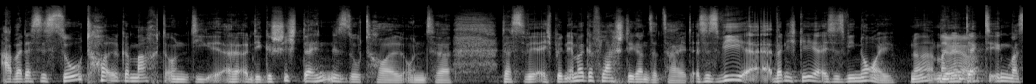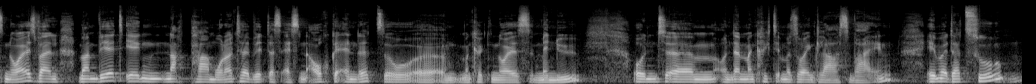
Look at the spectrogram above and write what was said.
Aber das ist so toll gemacht und die äh, die Geschichte da hinten ist so toll und äh, dass wir, ich bin immer geflasht die ganze Zeit. Es ist wie, äh, wenn ich gehe, es ist wie neu. Ne? Man ja, entdeckt ja. irgendwas Neues, weil man wird irgend nach ein paar Monaten wird das Essen auch geändert. So, äh, man kriegt ein neues Menü und ähm, und dann man kriegt immer so ein Glas Wein immer dazu. Mhm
